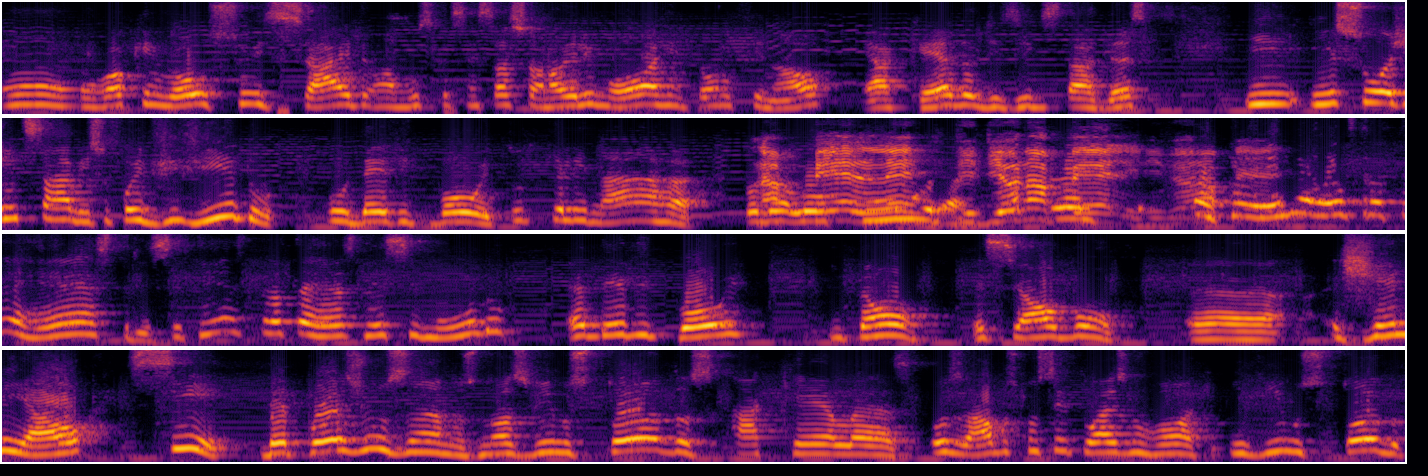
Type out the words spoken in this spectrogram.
um rock and roll suicide, uma música sensacional. Ele morre, então no final é a queda de Zig Stardust. E isso a gente sabe, isso foi vivido por David Bowie, tudo que ele narra, toda na a loucura. pele, né? Viveu na pele, viveu na Porque pele. ele é extraterrestre. Se tem extraterrestre nesse mundo, é David Bowie. Então, esse álbum é genial. Se depois de uns anos nós vimos todos aquelas os álbuns conceituais no rock e vimos todo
